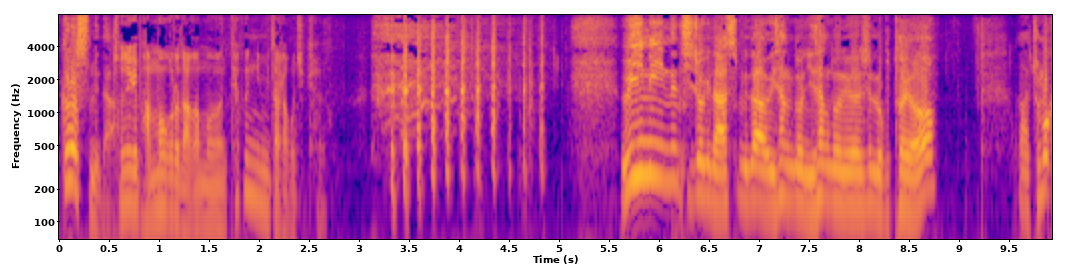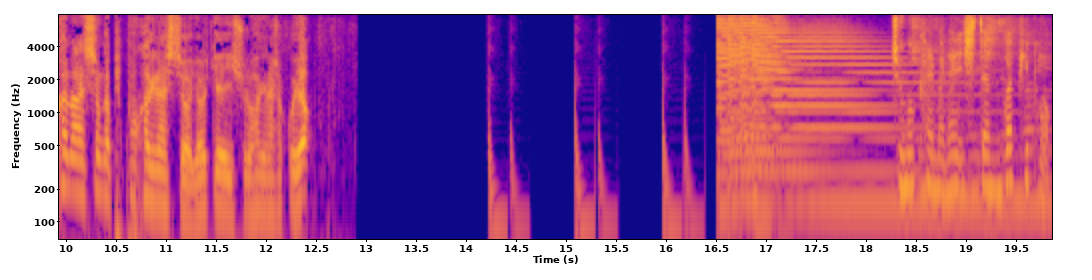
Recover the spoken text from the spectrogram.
그렇습니다. 저녁에 밥 먹으러 나가면 퇴근입니다라고 지켜요. 의미 있는 지적이 나왔습니다. 의상돈, 이상돈 의원실로부터요. 아, 주목할 만한 시점과 피폭 확인하시죠. 10개의 이슈를 확인하셨고요. 주목할 만한 시전과 피폭.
